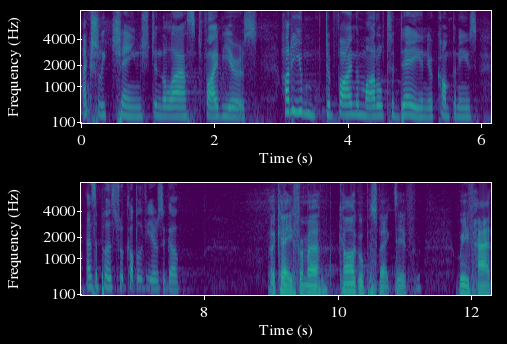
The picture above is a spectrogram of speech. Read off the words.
actually changed in the last five years? How do you define the model today in your companies as opposed to a couple of years ago? Okay, from a Cargill perspective, we've had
